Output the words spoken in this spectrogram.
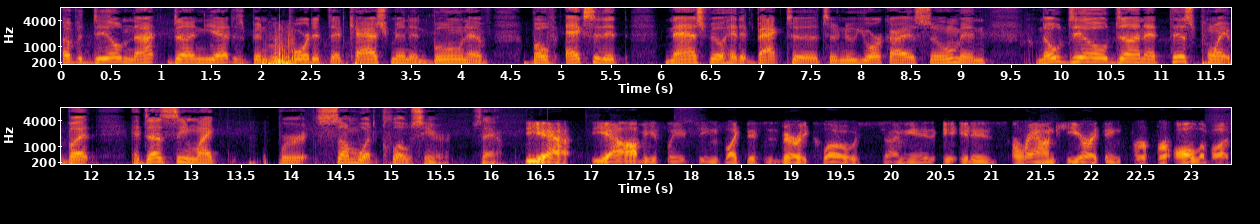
of a deal not done yet. It's been reported that Cashman and Boone have both exited Nashville, headed back to, to New York, I assume, and no deal done at this point, but it does seem like we're somewhat close here, Sam. Yeah, yeah. Obviously, it seems like this is very close. I mean, it, it is around here. I think for for all of us,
